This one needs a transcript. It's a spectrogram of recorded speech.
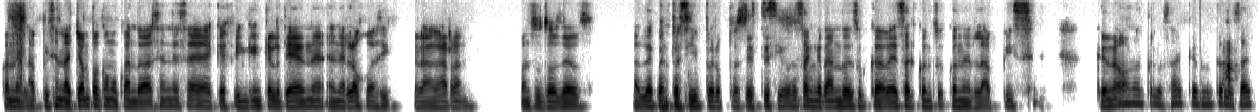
con el lápiz en la chompa, como cuando hacen ese que fingen que lo tienen en, en el ojo así, que lo agarran con sus dos dedos. Haz de cuenta así, pero pues este sí iba sangrando de su cabeza con, su, con el lápiz. Que no, no te lo saques, no te lo saques.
